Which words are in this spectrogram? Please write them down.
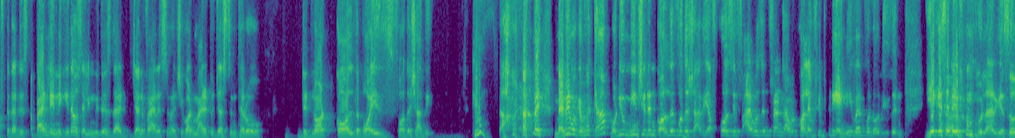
आफ्टर दैट दिस apparently Nikita was telling me this that Jennifer Aniston when she got married to Justin Theroux did not call the boys for the शादी क्यों मैं भी वो कह रहा क्या what you mean she didn't call there for the शादी of course if I was in Friends I would call everybody anywhere for no reason ये कैसे नहीं बुला रही है so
